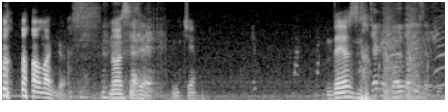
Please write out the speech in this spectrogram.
О, мага. Но си взе. Че. Да я знам. Чакай, кой е този всъщност?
